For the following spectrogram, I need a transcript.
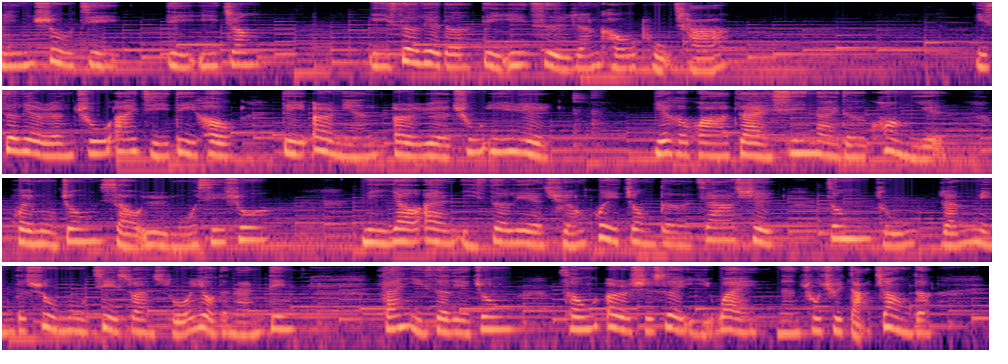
民数记第一章：以色列的第一次人口普查。以色列人出埃及地后第二年二月初一日，耶和华在西奈的旷野会幕中晓谕摩西说：“你要按以色列全会众的家世。”宗族人民的数目计算所有的男丁，凡以色列中从二十岁以外能出去打仗的，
